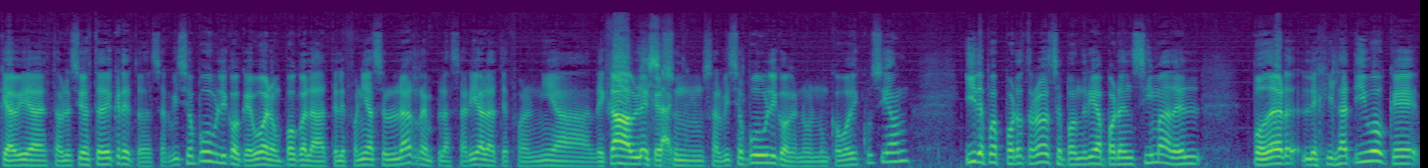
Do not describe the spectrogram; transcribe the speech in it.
que había establecido este decreto de servicio público, que bueno, un poco la telefonía celular reemplazaría la telefonía de cable, que es un servicio público, que nunca hubo discusión. Y después, por otro lado, se pondría por encima del Poder Legislativo, que,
